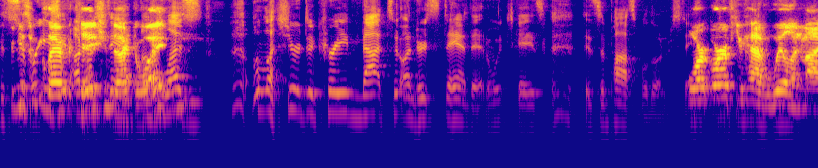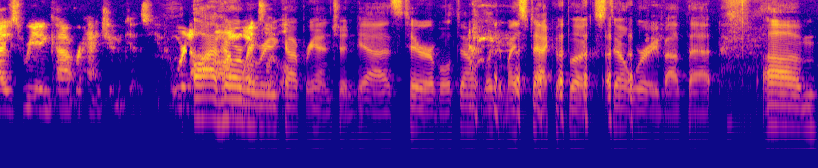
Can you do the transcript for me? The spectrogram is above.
It's We need some super easy to clarification, Dr. White. Unless, unless you're decreed not to understand it, in which case it's impossible to understand. Or, or if you have Will and Mai's reading comprehension, because you know we're not. Oh, I have horrible reading level. comprehension. Yeah, it's terrible. Don't look at my stack of books. Don't worry about that. Um,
